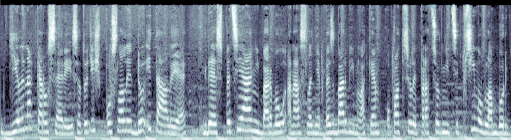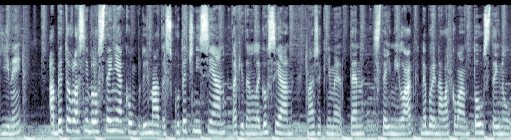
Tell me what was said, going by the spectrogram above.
Díly na karosérii se totiž poslali do Itálie, kde speciální barvou a následně bezbarvým lakem opatřili pracovníci přímo v Lamborghini, aby to vlastně bylo stejně jako když máte skutečný Sian, tak i ten Lego Sian má řekněme ten stejný lak, nebo je nalakován tou stejnou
